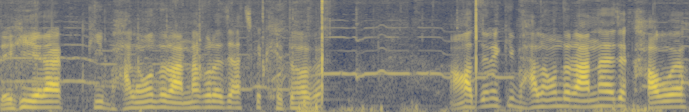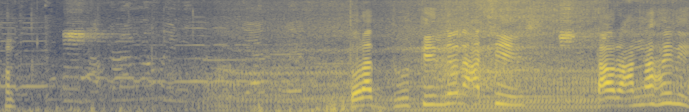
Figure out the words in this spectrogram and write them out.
দেখি এরা কি ভালো মতো রান্না করেছে আজকে খেতে হবে। আমার জন্য কি ভালো মতো রান্না হয়েছে খাব এখন। তোরা দু তিনজন আছিস, তাও রান্না হয়নি?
